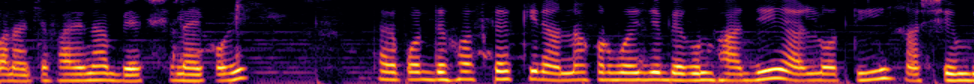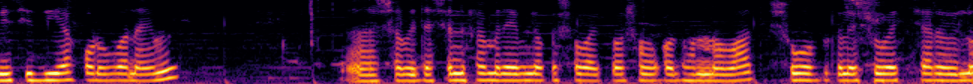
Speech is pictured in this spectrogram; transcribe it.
বানাইতে পারি না ব্যাগ সেলাই করি। তারপর দেখো, আজকে কি রান্না করব, এই যে বেগুন ভাজি আর লতি আর শিম বিচি দিয়া করব আমি সবিতা সেন ফ্যামিলি এগুলোকে সবাইকে অসংখ্য ধন্যবাদ। শুভ বিকেলে শুভেচ্ছা রইল।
